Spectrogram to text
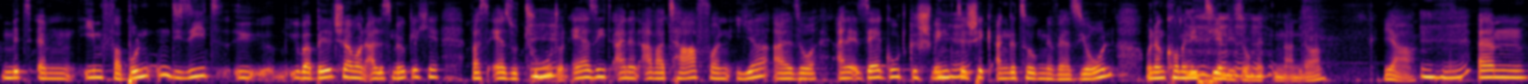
mit ähm, ihm verbunden. Die sieht über Bildschirme und alles Mögliche, was er so tut. Und er sieht einen Avatar von ihr, also eine sehr gut geschminkte, schick angezogene Version. Und dann kommunizieren die so miteinander. Ja. Ähm,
